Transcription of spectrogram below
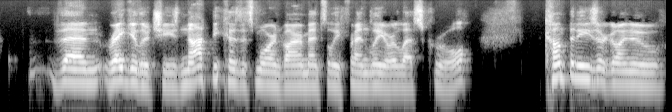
than regular cheese, not because it's more environmentally friendly or less cruel. Companies are going to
